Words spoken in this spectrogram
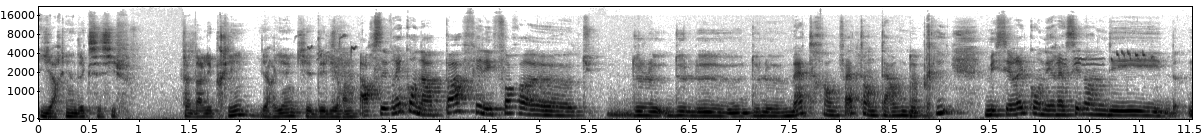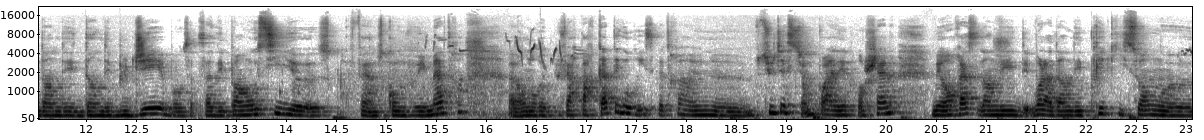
il n'y a rien d'excessif dans les prix, il n'y a rien qui est délirant. Alors c'est vrai qu'on n'a pas fait l'effort euh, de, le, de, le, de, le, mettre en fait en termes de prix, mais c'est vrai qu'on est resté dans des, dans des, dans des budgets, bon ça, ça dépend aussi euh, ce, enfin, ce qu'on veut y mettre. Euh, on aurait pu faire par catégorie, c'est peut-être une suggestion pour l'année prochaine, mais on reste dans des, voilà, dans des prix qui sont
